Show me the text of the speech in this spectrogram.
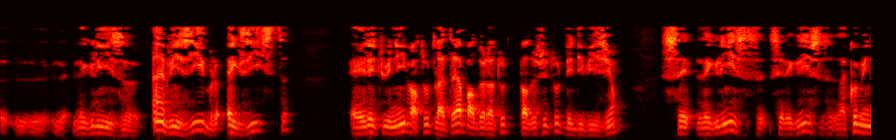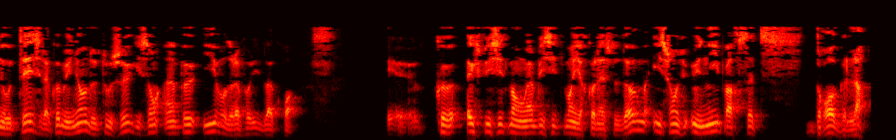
euh, l'Église invisible existe et elle est unie par toute la terre, par-dessus par toutes les divisions. C'est l'Église, c'est l'Église, la communauté, c'est la communion de tous ceux qui sont un peu ivres de la folie de la croix que explicitement ou implicitement ils reconnaissent le dogme, ils sont unis par cette drogue-là.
